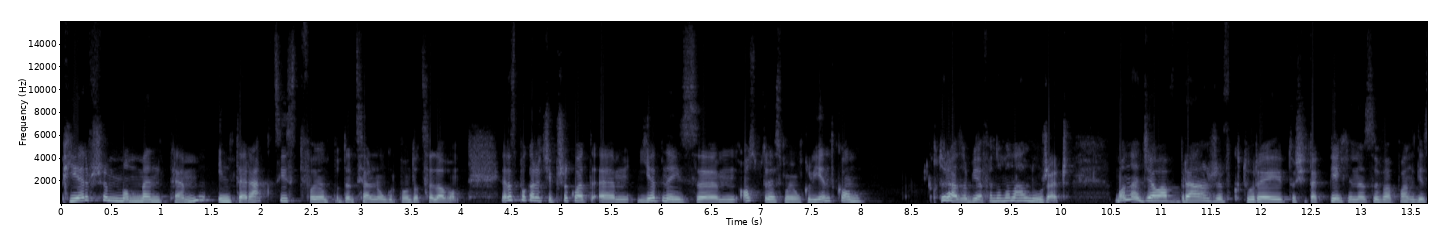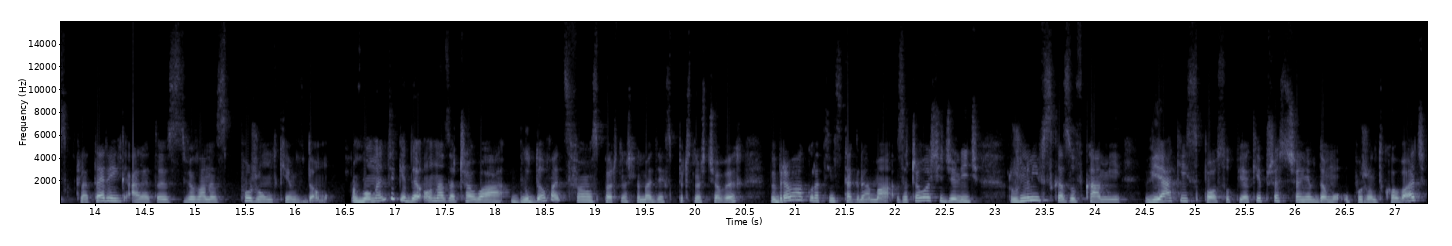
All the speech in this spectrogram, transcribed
pierwszym momentem interakcji z Twoją potencjalną grupą docelową. Teraz pokażę Ci przykład jednej z osób, która jest moją klientką, która zrobiła fenomenalną rzecz bo ona działa w branży, w której to się tak pięknie nazywa po angielsku cluttering, ale to jest związane z porządkiem w domu. W momencie, kiedy ona zaczęła budować swoją społeczność na mediach społecznościowych, wybrała akurat Instagrama, zaczęła się dzielić różnymi wskazówkami, w jaki sposób, jakie przestrzenie w domu uporządkować,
